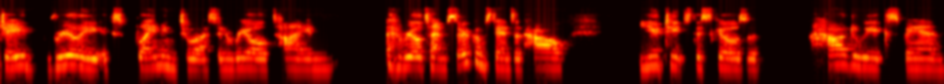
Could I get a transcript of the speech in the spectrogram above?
jade really explaining to us in real time real time circumstance of how you teach the skills of how do we expand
